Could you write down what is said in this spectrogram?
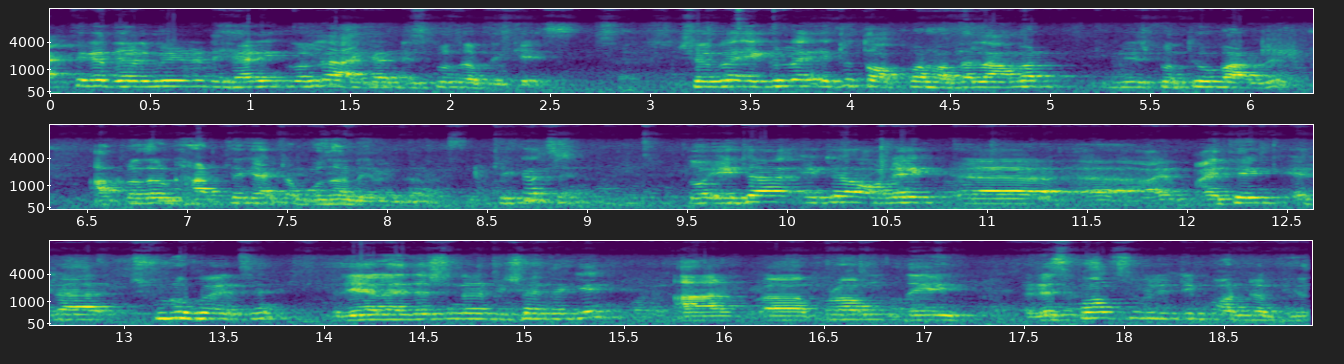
এক থেকে দেড় মিনিটের হিয়ারিং করলে I can dispose of the case সেগুলো, এগুলো একটু তৎপর হয় তাহলে আমার নিষ্পত্তিও বাড়বে। আপনাদের ঘাট থেকে একটা বোঝা নেমে ঠিক আছে? তো এটা এটা অনেক আই থিঙ্ক এটা শুরু হয়েছে রিয়েলাইজেশনের বিষয় থেকে আর from the responsibility point of view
